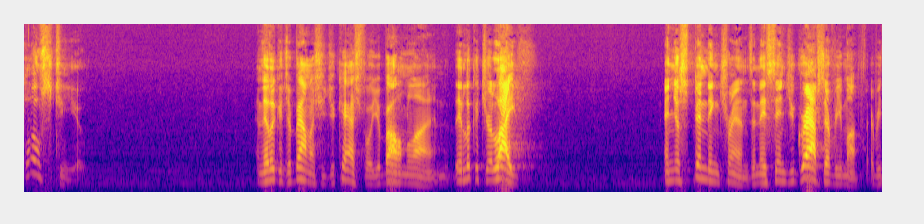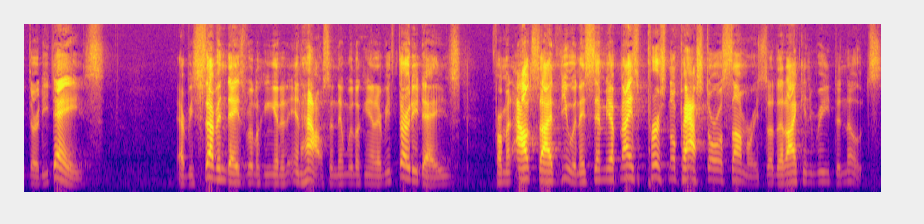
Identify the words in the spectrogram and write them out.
close to you, and they look at your balance sheet, your cash flow, your bottom line, they look at your life and your spending trends, and they send you graphs every month, every 30 days. Every seven days, we're looking at it in house, and then we're looking at every 30 days from an outside view. And they send me a nice personal pastoral summary so that I can read the notes.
